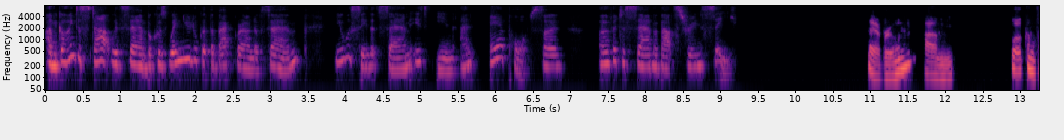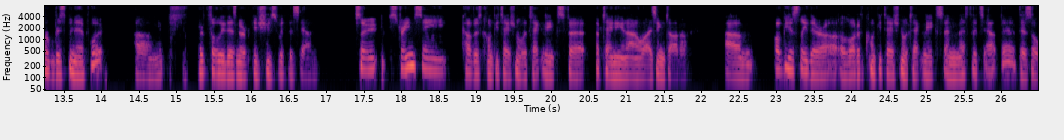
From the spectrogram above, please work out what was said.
I'm going to start with Sam because when you look at the background of Sam, you will see that Sam is in an airport. So over to Sam about Stream C. Hey everyone, um, welcome from Brisbane Airport. Um, hopefully there's no issues with the sound. So Stream C covers computational techniques for obtaining and analyzing data. Um, obviously, there are a lot of computational techniques and methods out there. There's a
